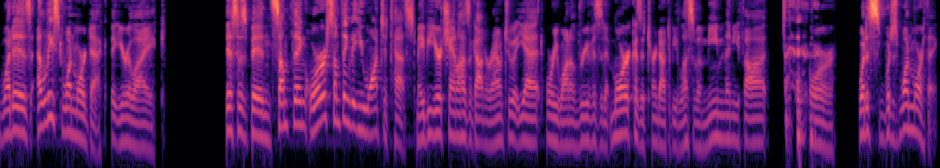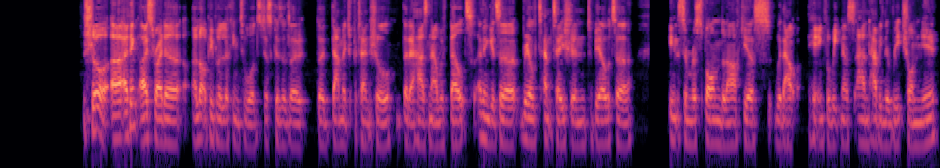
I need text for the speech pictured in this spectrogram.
What is at least one more deck that you're like this has been something or something that you want to test. Maybe your channel hasn't gotten around to it yet, or you want to revisit it more because it turned out to be less of a meme than you thought. or what is what is one more thing? Sure. Uh, I think Ice Rider, a lot of people are looking towards just because of the, the damage potential that it has now with Belt. I think it's a real temptation to be able to instant respond on Arceus without hitting for weakness and having the reach on Mew.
